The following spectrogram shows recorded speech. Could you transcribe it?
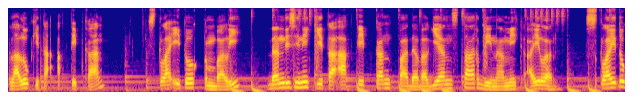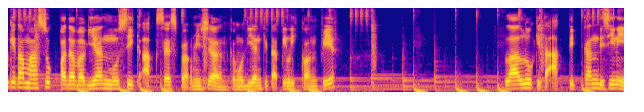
Lalu kita aktifkan. Setelah itu kembali dan di sini kita aktifkan pada bagian Start Dynamic Island. Setelah itu kita masuk pada bagian Music Access Permission. Kemudian kita pilih Confirm lalu kita aktifkan di sini.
